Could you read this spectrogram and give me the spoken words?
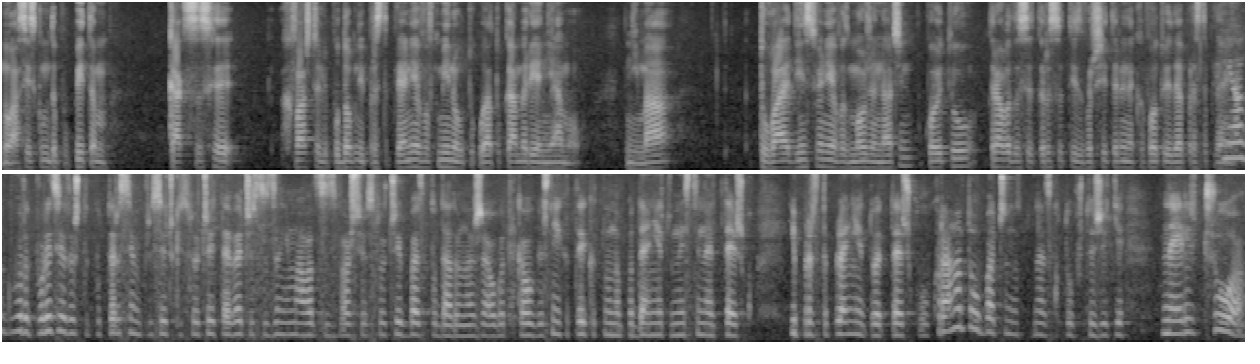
Но аз искам да попитам как са се хващали подобни престъпления в миналото, когато камери е нямало. Нима това е единствения възможен начин, по който трябва да се търсят извършители на каквото и да е престъпление. Ние отговорът полицията ще потърсим при всички случаи. Те вече се занимават с вашия случай без подадена жалба. Така обясниха, тъй като нападението наистина е тежко и престъплението е тежко. Охраната обаче на студентското общежитие не е ли чула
